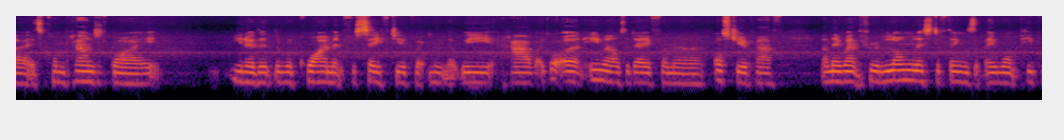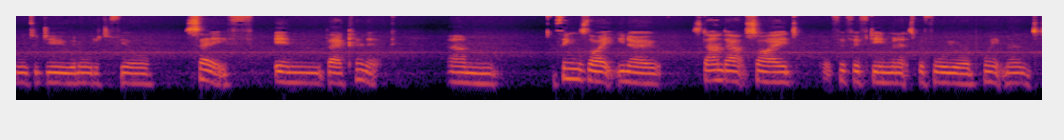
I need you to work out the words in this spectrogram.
Uh, it's compounded by, you know, the, the requirement for safety equipment that we have. I got an email today from an osteopath, and they went through a long list of things that they want people to do in order to feel safe in their clinic. Um, things like, you know, stand outside for 15 minutes before your appointment.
